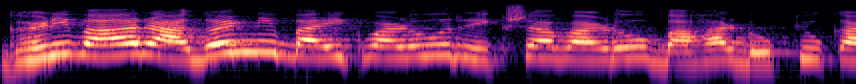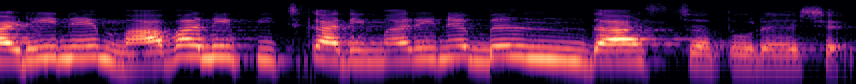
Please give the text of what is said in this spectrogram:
ઘણીવાર આગળની બાઇકવાળો, રિક્ષાવાળો બહાર ડોક્યું કાઢીને માવાની પિચકારી મારીને બિંદાસ જતો રહે છે.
